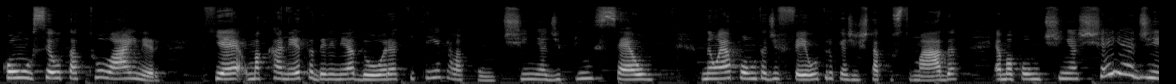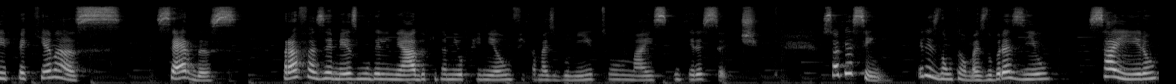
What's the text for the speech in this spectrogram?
com o seu Tattoo Liner, que é uma caneta delineadora que tem aquela pontinha de pincel não é a ponta de feltro que a gente está acostumada, é uma pontinha cheia de pequenas cerdas para fazer mesmo um delineado que, na minha opinião, fica mais bonito, mais interessante. Só que assim, eles não estão mais no Brasil, saíram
